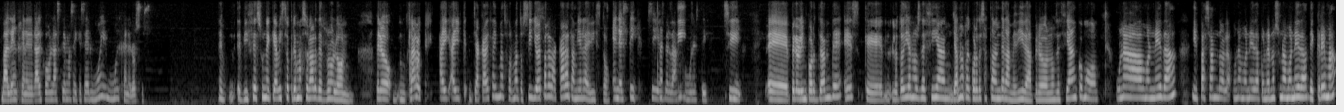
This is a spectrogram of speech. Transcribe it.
¿Vale? En general con las cremas hay que ser muy, muy generosos. Eh, eh, dice Sune que ha visto crema solar de roll-on. Pero mm, claro, hay, hay, ya cada vez hay más formatos. Sí, yo para la cara también la he visto. En stick, sí, es verdad, como un stick. Sí, eh, pero lo importante es que el otro día nos decían, ya no recuerdo exactamente la medida, pero nos decían como una moneda, ir pasando una moneda, ponernos una moneda de crema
